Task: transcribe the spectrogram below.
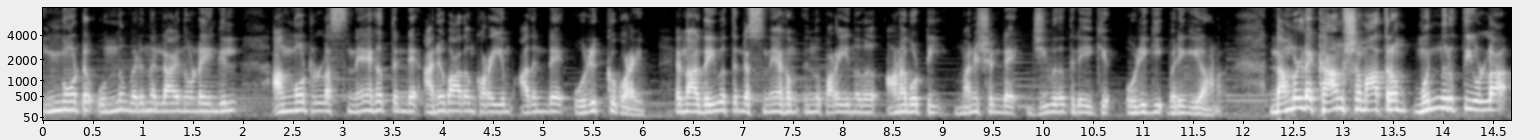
ഇങ്ങോട്ട് ഒന്നും വരുന്നില്ല എന്നുണ്ടെങ്കിൽ അങ്ങോട്ടുള്ള സ്നേഹത്തിന്റെ അനുപാതം കുറയും അതിന്റെ ഒഴുക്ക് കുറയും. എന്നാൽ ദൈവത്തിന്റെ സ്നേഹം എന്ന് പറയുന്നത് അണപൊട്ടി മനുഷ്യന്റെ ജീവിതത്തിലേക്ക് ഒഴുകി വരികയാണ്. നമ്മളുടെ കാംഷ മാത്രം മുൻനിർത്തിയുള്ള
